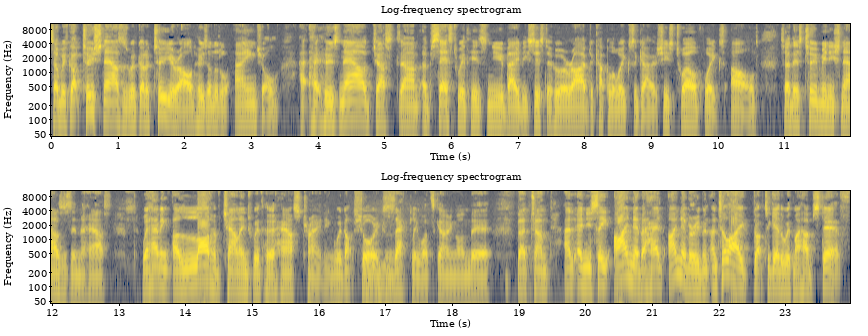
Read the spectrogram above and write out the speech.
So we've got two schnauzers. We've got a two-year-old who's a little angel, uh, who's now just um, obsessed with his new baby sister, who arrived a couple of weeks ago. She's 12 weeks old. So there's two mini schnauzers in the house. We're having a lot of challenge with her house training. We're not sure exactly what's going on there, but um, and and you see, I never had, I never even until I got together with my hub Steph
